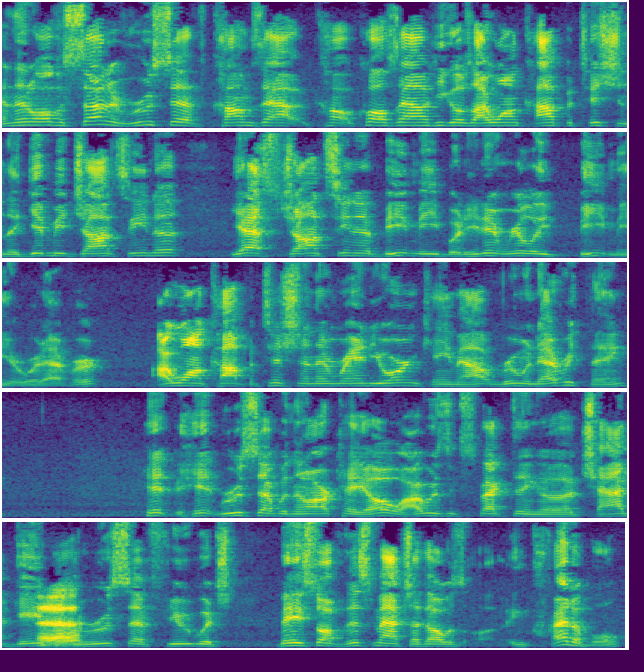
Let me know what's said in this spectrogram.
And then all of a sudden, Rusev comes out, call, calls out. He goes, "I want competition." They give me John Cena. yes, John Cena beat me, but he didn't really beat me or whatever. I want competition, and then Randy Orton came out, ruined everything. Hit hit Rusev with an RKO. I was expecting a Chad Gable Yeah. and Rusev feud, which based off this match I thought was incredible.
